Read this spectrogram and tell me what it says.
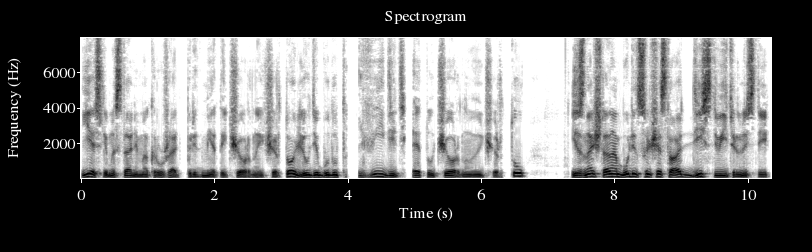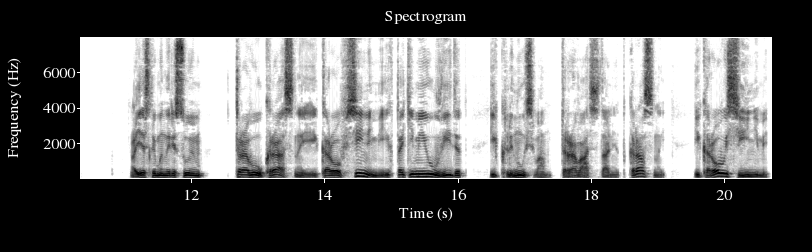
Если мы станем окружать предметы черной чертой, люди будут видеть эту черную черту, и значит, она будет существовать в действительности. А если мы нарисуем траву красной и коров синими, их такими и увидят. И клянусь вам, трава станет красной, и коровы синими.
